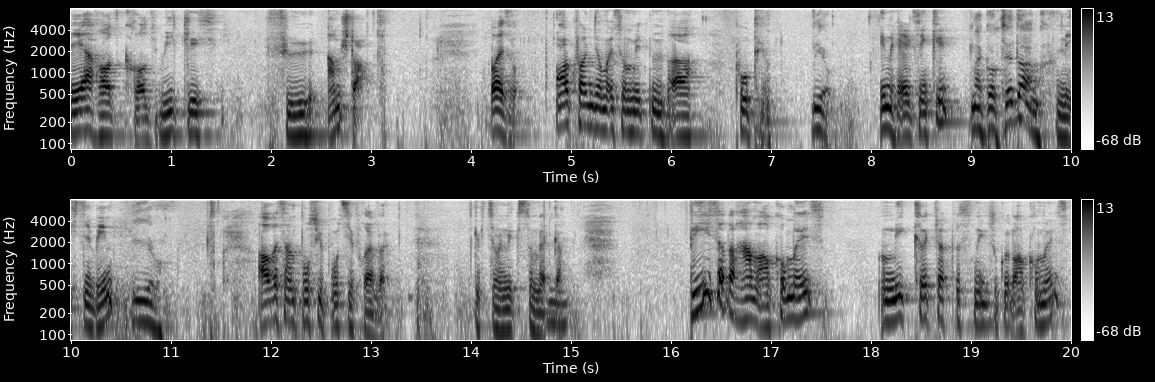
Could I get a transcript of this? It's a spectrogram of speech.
Der hat gerade wirklich viel am Start. Also, angefangen wir so mit dem äh, Putin. Ja. In Helsinki, Na Gott sei Dank. nicht in Wien, Ja. aber es sind Bussi-Bussi-Freunde. Gibt aber nichts zu meckern. Bis er daheim angekommen ist und mitgekriegt hat, dass es nicht so gut angekommen ist,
